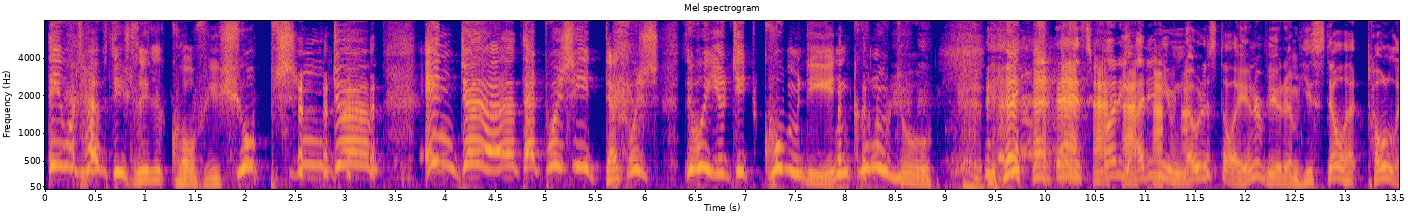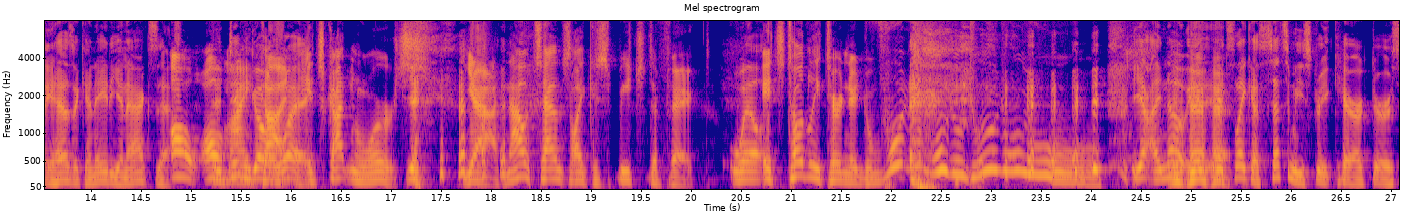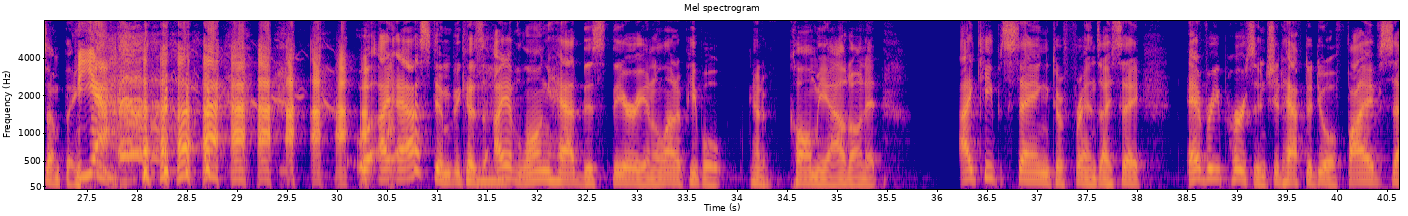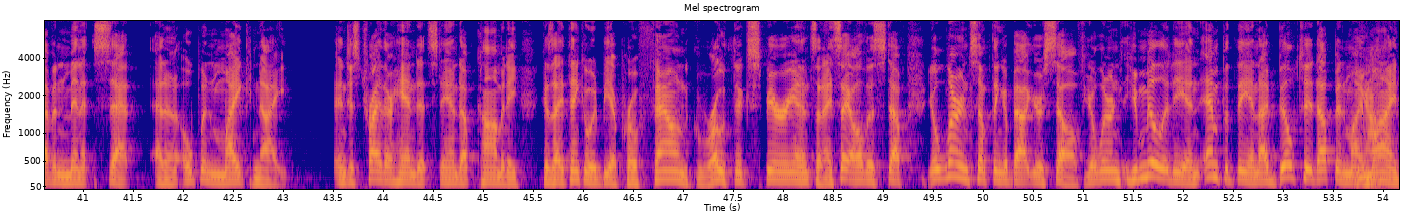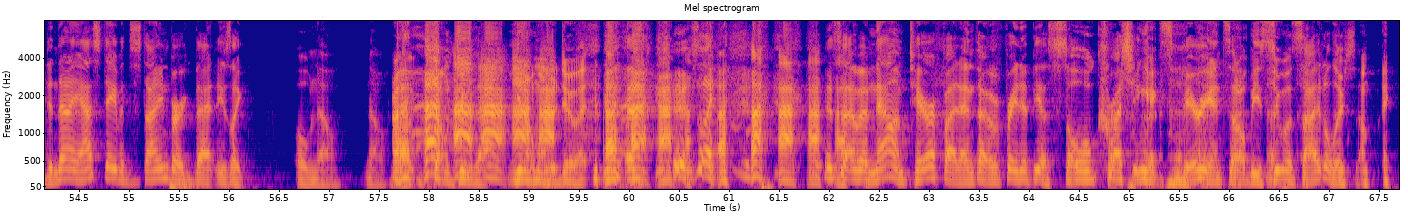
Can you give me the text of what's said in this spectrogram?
they would have these little coffee shops, and uh, and uh, that was it. That was the way you did comedy in Canada. and it's funny. I didn't even notice till I interviewed him. He still ha- totally has a Canadian accent. Oh, oh it didn't go God! away. It's gotten worse. yeah, now it sounds like a speech defect. Well, It's totally turned into. yeah, I know. It- it's like a Sesame Street character or something. yeah. well, I asked him because I have long had this theory, and a lot of people kind of call me out on it. I keep saying to friends, I say, every person should have to do a five, seven minute set at an open mic night and just try their hand at stand up comedy because I think it would be a profound growth experience. And I say all this stuff, you'll learn something about yourself. You'll learn humility and empathy. And I built it up in my mind. And then I asked David Steinberg that, and he's like, oh no. no, no, don't do that. You don't want to do it. It's, like, it's like, now I'm terrified. I'm, I'm afraid it'd be a soul crushing experience and I'll be suicidal or something.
